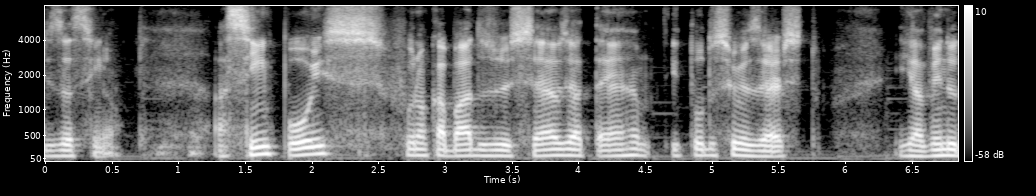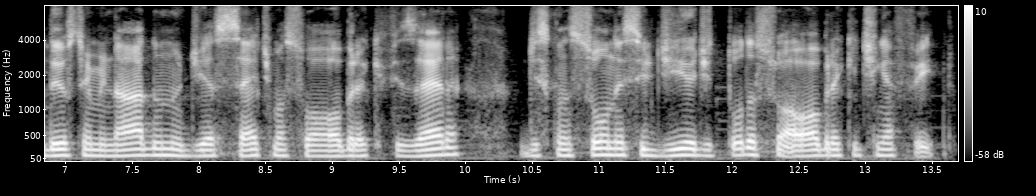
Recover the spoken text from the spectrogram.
Diz assim, ó. Assim, pois, foram acabados os céus e a terra e todo o seu exército. E havendo Deus terminado no dia sétimo a sua obra que fizera, descansou nesse dia de toda a sua obra que tinha feito.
